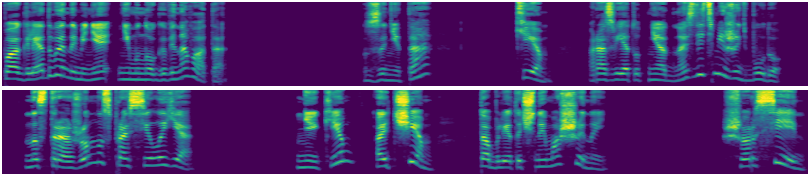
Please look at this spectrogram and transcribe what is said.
поглядывая на меня немного виновато. Занята? Кем? Разве я тут не одна с детьми жить буду? Настороженно спросила я. Никем, а чем? Таблеточной машиной. Шорсейн,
